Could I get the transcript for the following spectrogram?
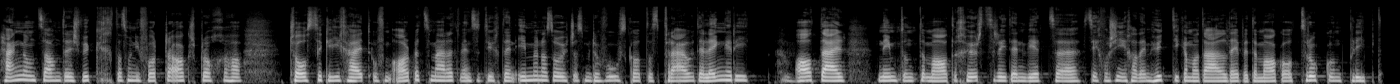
hängen. Und das andere ist wirklich das, was ich vorher angesprochen habe, die Chancengleichheit auf dem Arbeitsmarkt. Wenn es natürlich dann immer noch so ist, dass man davon ausgeht, dass die Frau den längeren mhm. Anteil nimmt und der Mann den kürzeren, dann wird es äh, sich wahrscheinlich an dem heutigen Modell eben, der Mann geht zurück und bleibt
